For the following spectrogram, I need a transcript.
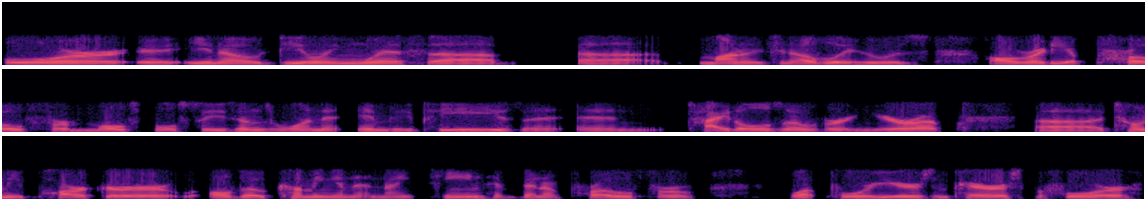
or uh, you know dealing with uh, uh, Manu Ginobili, who was already a pro for multiple seasons, won MVPs and, and titles over in Europe. Uh, Tony Parker, although coming in at 19, had been a pro for what four years in Paris before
